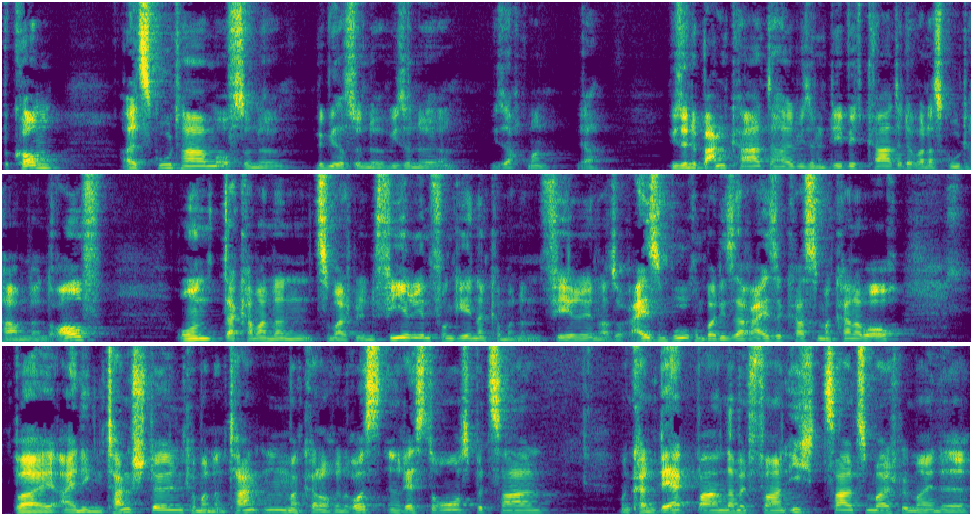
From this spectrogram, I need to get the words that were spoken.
bekommen als Guthaben auf so eine, wirklich auf so eine, wie so eine, wie sagt man, ja, wie so eine Bankkarte halt, wie so eine Debitkarte, da war das Guthaben dann drauf. Und da kann man dann zum Beispiel in Ferien von gehen, dann kann man dann Ferien, also Reisen buchen bei dieser Reisekasse. Man kann aber auch bei einigen Tankstellen kann man dann tanken, man kann auch in, Rest in Restaurants bezahlen, man kann Bergbahnen damit fahren. Ich zahle zum Beispiel meine,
